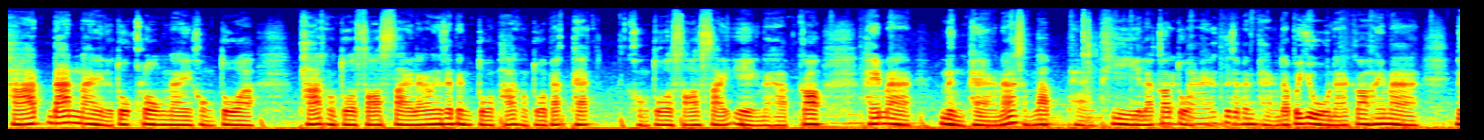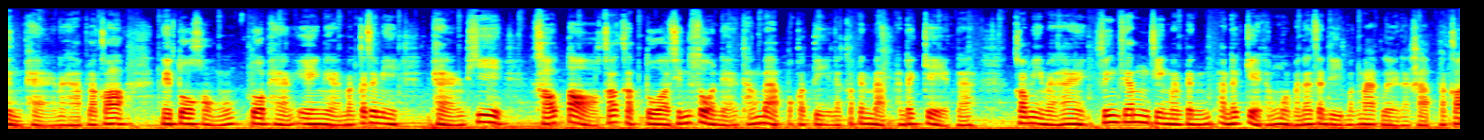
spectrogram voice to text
พาร์ทด้านในหรือตัวโครงในของตัวพาร์ทของตัวซอสไซแล้วก็นี่จะเป็นตัวพาร์ทของตัวแบ็คแพ็คของตัวซอสไซส์เองนะครับ ก็ให้มา1 แผงนะสำหรับแผง T แล้วก็ตัวก็คือจะเป็นแผง W นะก็ให้มา 1 แผงนะครับ แล้วก็ในตัวของตัวแผงเองเนี่ยมันก็จะมีแผงที่เขาต่อเข้ากับตัวชิ้นส่วนเนี่ยทั้งแบบปกติแล้วก็เป็นแบบอันเดอร์เกตนะก็มีมาให้ ซึ่งถ้าจริงๆมันเป็นอันเดอร์เกตทั้งหมดมันน่าจะดีมากๆเลยนะครับ แล้วก็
